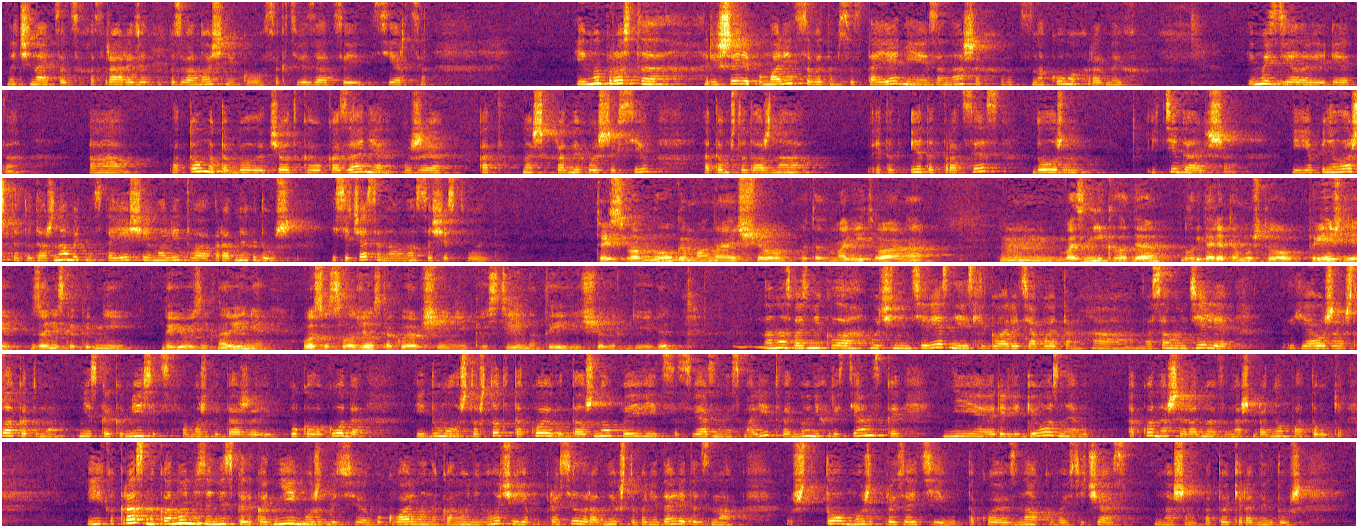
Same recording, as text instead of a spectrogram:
начинается от сахасрара, идет по позвоночнику с активизацией сердца. И мы просто решили помолиться в этом состоянии за наших вот знакомых, родных. И мы сделали это. А потом это было четкое указание уже от наших родных высших сил о том, что должна этот, этот процесс должен идти дальше. И я поняла, что это должна быть настоящая молитва родных душ. И сейчас она у нас существует. То есть во многом она еще, эта молитва, она возникла, да, благодаря тому, что прежде, за несколько дней до ее возникновения, у вас вот сложилось такое общение, Кристина, ты и еще другие, да? У нас возникло очень интересно, если говорить об этом. А, на самом деле я уже шла к этому несколько месяцев, а может быть даже около года, и думала, что что-то такое вот должно появиться, связанное с молитвой, но не христианской, не религиозной, а вот такой нашей родной, в нашем родном потоке. И как раз накануне, за несколько дней, может быть, буквально накануне ночи, я попросила родных, чтобы они дали этот знак – что может произойти вот такое знаковое сейчас в нашем потоке родных душ.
